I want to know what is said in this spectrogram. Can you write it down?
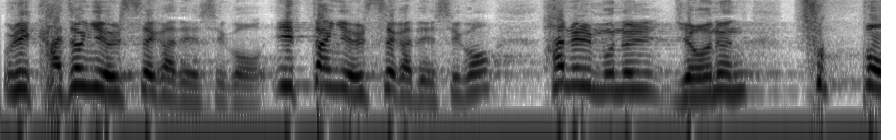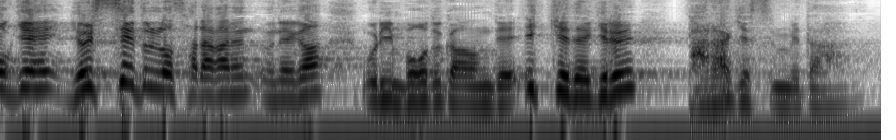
우리 가정의 열쇠가 되시고 이 땅의 열쇠가 되시고 하늘 문을 여는 축복의 열쇠들로 살아가는 은혜가 우리 모두 가운데 있게 되기를 바라겠습니다.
